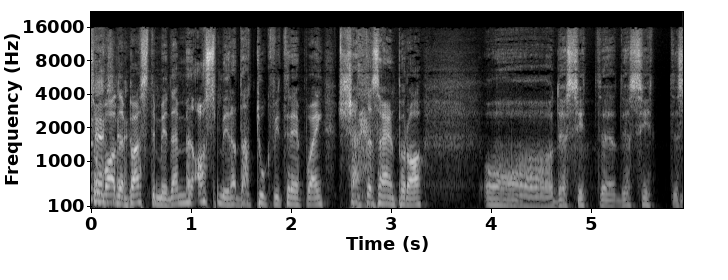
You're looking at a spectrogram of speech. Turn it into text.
som var det beste minnet. Men Aspmyra, der tok vi tre poeng. Sjette seieren på rad. Åh, det sitter, det sitter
